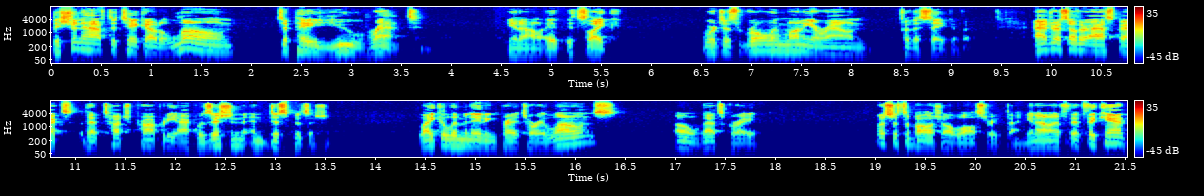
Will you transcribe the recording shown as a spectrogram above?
they shouldn't have to take out a loan to pay you rent. You know, it, it's like we're just rolling money around for the sake of it. Address other aspects that touch property acquisition and disposition, like eliminating predatory loans. Oh, that's great. Let's just abolish all Wall Street then. You know, if, if they can't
